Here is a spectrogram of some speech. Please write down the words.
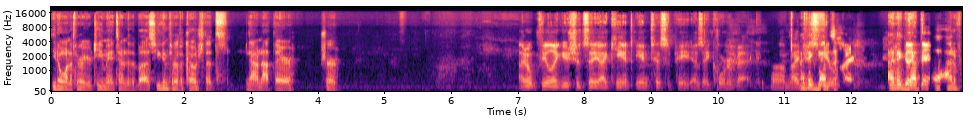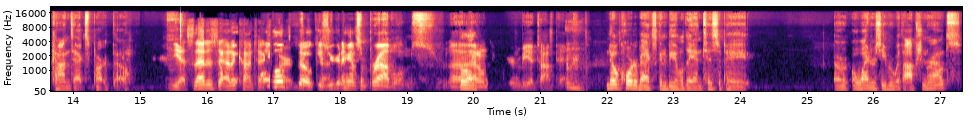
you don't want to throw your teammates under the bus. You can throw the coach that's now not there. Sure. I don't feel like you should say I can't anticipate as a quarterback. Um, I, I think just feel that's- like I think feel like that's the out of context part, though. yes that is the out of I context hope part, so because uh, you're going to have some problems. Uh, like- I don't think you're going to be a top pick. No quarterback's going to be able to anticipate a, a wide receiver with option routes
